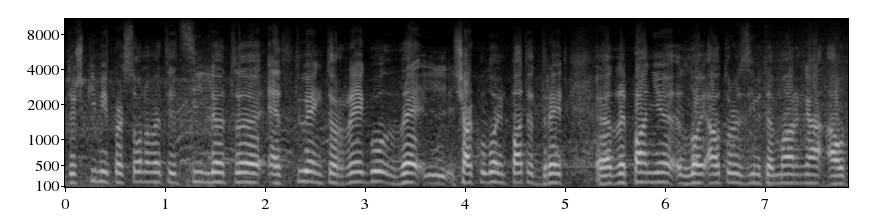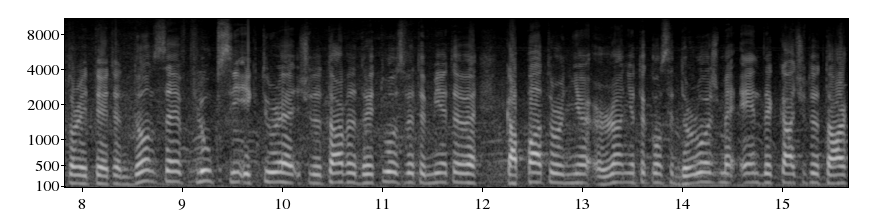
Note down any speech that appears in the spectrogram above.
ndëshkimi i personave të cilët e thyejnë këtë rregull dhe qarkullojnë pa të drejtë Dhe pa një lloj autorizimi të marrë nga autoritetet, ndonëse fluksi i këtyre qytetarëve dhe drejtuesve të mjeteve ka patur një rënie të konsiderueshme, ende ka qytetarë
